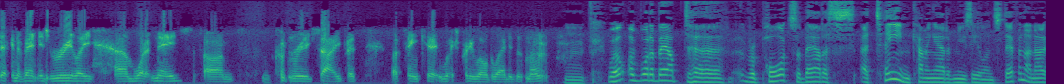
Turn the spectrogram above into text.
second event is really um, what it needs, um, couldn't really say. But I think it works pretty well the way it is at the moment. Mm. Well, uh, what about uh, reports about a, a, team coming out of New Zealand, Stefan? I know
